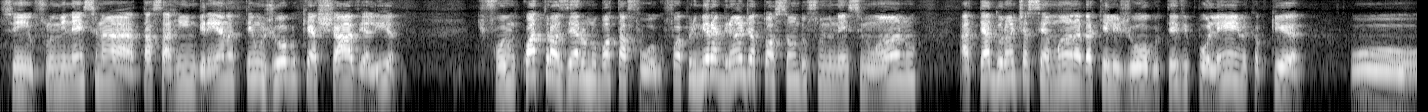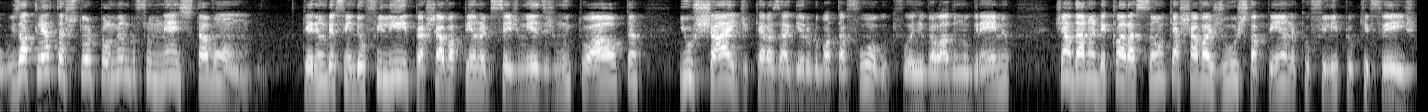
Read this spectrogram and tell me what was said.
Sim, o Fluminense na Taça Rio engrena. Tem um jogo que é chave ali, que foi um 4 a 0 no Botafogo. Foi a primeira grande atuação do Fluminense no ano. Até durante a semana daquele jogo teve polêmica, porque o, os atletas pelo menos do Fluminense, estavam querendo defender o Felipe, achava a pena de seis meses muito alta. E o Scheid, que era zagueiro do Botafogo, que foi revelado no Grêmio, tinha dado uma declaração que achava justa a pena, que o Felipe o que fez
